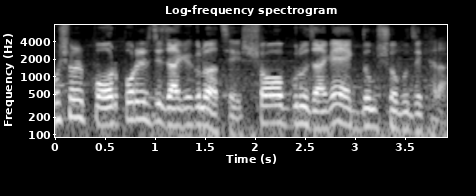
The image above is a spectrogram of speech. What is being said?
উপশহরের পরপরের যে জায়গাগুলো আছে, সবগুলো জায়গায় একদম সবুজে ঘেরা।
